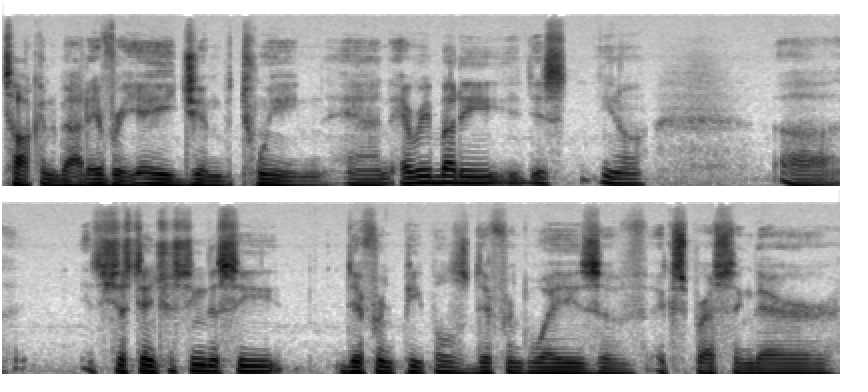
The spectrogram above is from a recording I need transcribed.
talking about every age in between. And everybody just, you know, uh, it's just interesting to see different people's different ways of expressing their,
